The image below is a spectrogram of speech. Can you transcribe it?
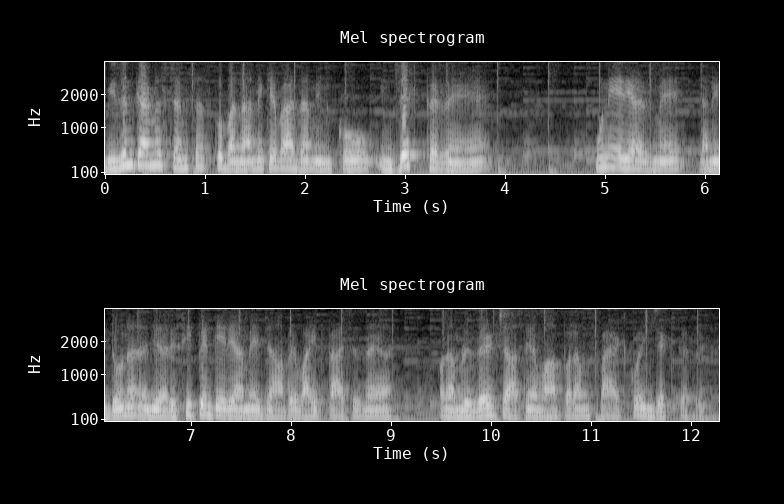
मीजन काइमल स्टेम सेल्स को बनाने के बाद हम इनको इंजेक्ट कर रहे हैं उन एरियाज़ में, यानी डोनर या रिसिपेंट एरिया में जहाँ पे वाइट पैचेस हैं और हम रिज़ल्ट चाहते हैं, वहाँ पर हम फैट को इंजेक्ट कर रहे हैं।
